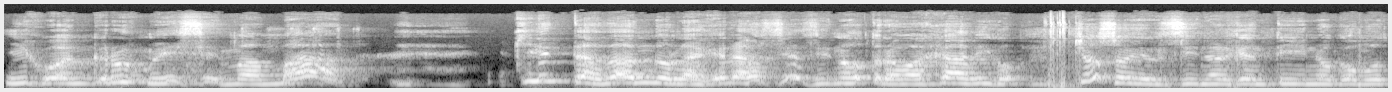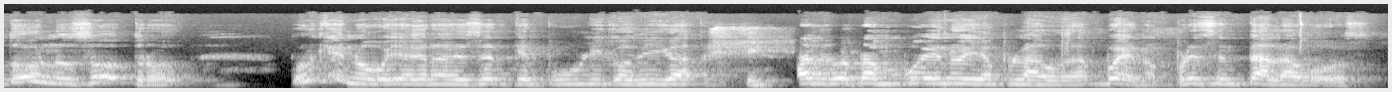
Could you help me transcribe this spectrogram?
Y Juan Cruz me dice, mamá, ¿quién está dando las gracias si no trabajás? Digo, yo soy el cine argentino, como todos nosotros. ¿Por qué no voy a agradecer que el público diga algo tan bueno y aplauda? Bueno, presenta la voz.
